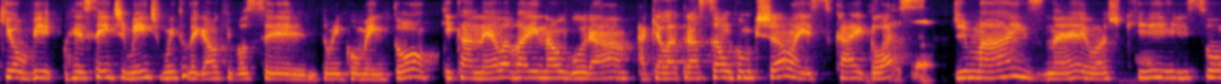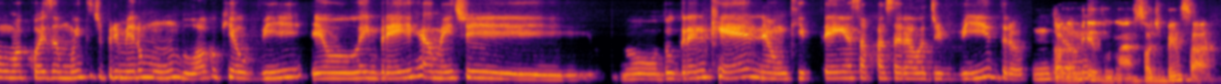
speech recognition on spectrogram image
que eu vi recentemente, muito legal, que você também comentou, que Canela vai inaugurar aquela atração, como que chama? Sky Glass? É demais, né? Eu acho que isso é uma coisa muito de primeiro mundo. Logo que eu vi, eu lembrei realmente do, do Grand Canyon, que tem essa passarela de vidro. Então... Dá medo, né? Só de pensar.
